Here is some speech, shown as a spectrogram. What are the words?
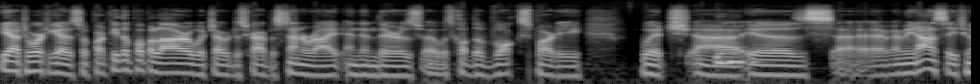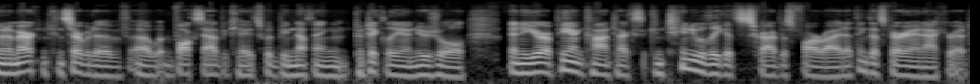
yeah, to work together. So Partido Popular, which I would describe as center right, and then there's uh, what's called the Vox Party, which uh, is, uh, I mean, honestly, to an American conservative, uh, what Vox advocates would be nothing particularly unusual. In a European context, it continually gets described as far right. I think that's very inaccurate.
